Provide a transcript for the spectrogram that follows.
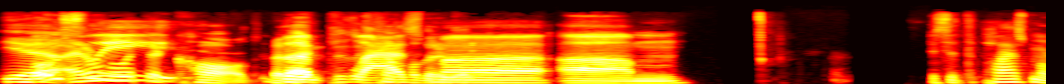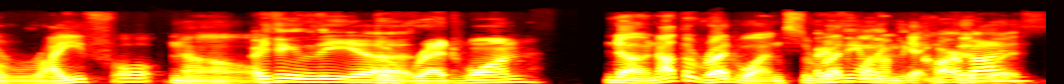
Yeah, I don't know what they're called, but the I- there's a couple that are like- plasma, um, is it the plasma rifle? No, Are you thinking the uh, the red one. no, not the red one. It's The Are red one like I'm the getting carbine? good with.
